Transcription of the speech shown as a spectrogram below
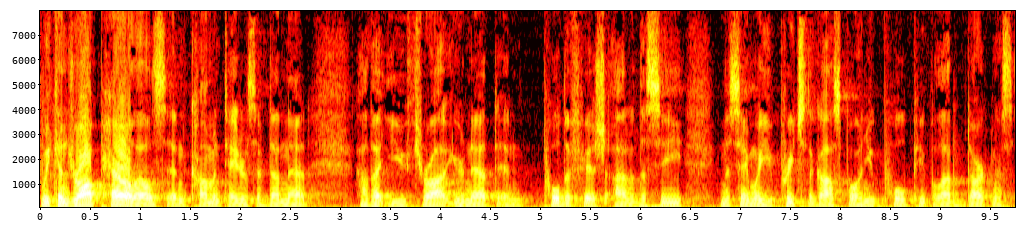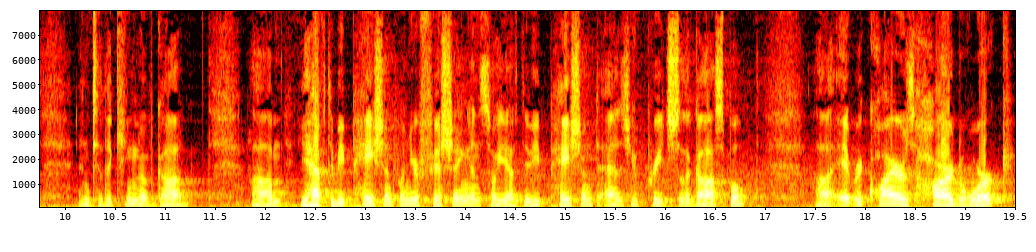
We can draw parallels, and commentators have done that. How that you throw out your net and pull the fish out of the sea in the same way you preach the gospel and you pull people out of darkness into the kingdom of God. Um, you have to be patient when you're fishing, and so you have to be patient as you preach the gospel. Uh, it requires hard work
